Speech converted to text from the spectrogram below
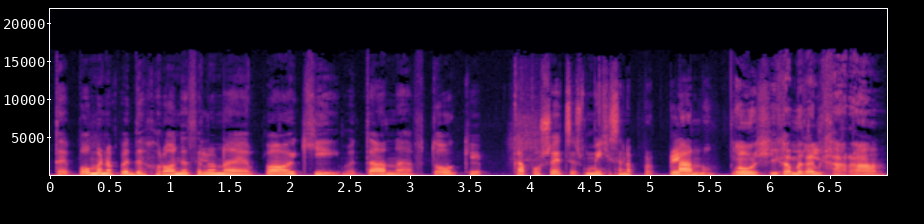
Τα επόμενα πέντε χρόνια θέλω να πάω εκεί. Μετά να αυτό και κάπως έτσι. Α πούμε, είχες ένα πλάνο. Όχι, είχα μεγάλη χαρά.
